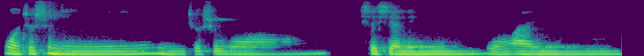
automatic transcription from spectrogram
我就是你，你就是我。谢谢你，我爱你。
